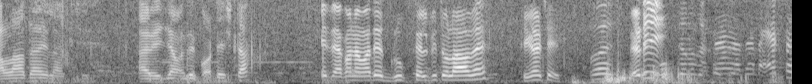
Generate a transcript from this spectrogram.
আলাদাই লাগছে। আর এই যে আমাদের কটেজটা এই যে এখন আমাদের গ্রুপ সেলফি তোলা হবে ঠিক আছে? রেডি একটা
